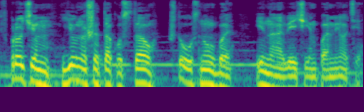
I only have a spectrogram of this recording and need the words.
Впрочем, юноша так устал, что уснул бы и на овечьем помете.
